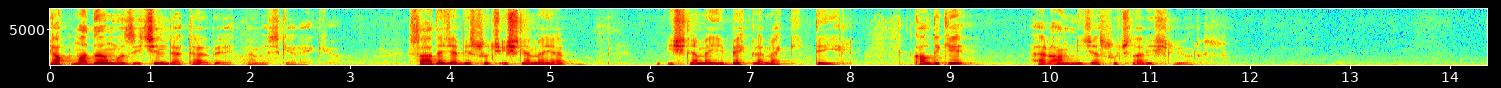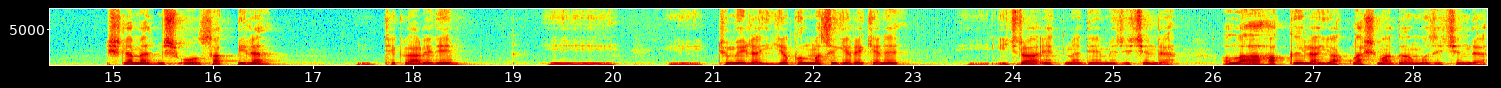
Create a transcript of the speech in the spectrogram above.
yapmadığımız için de tövbe etmemiz gerekiyor. Sadece bir suç işlemeye işlemeyi beklemek değil. Kaldı ki her an nice suçlar işliyoruz. İşlemezmiş olsak bile tekrar edeyim e, e, tümüyle yapılması gerekeni icra etmediğimiz için de Allah'a hakkıyla yaklaşmadığımız için de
